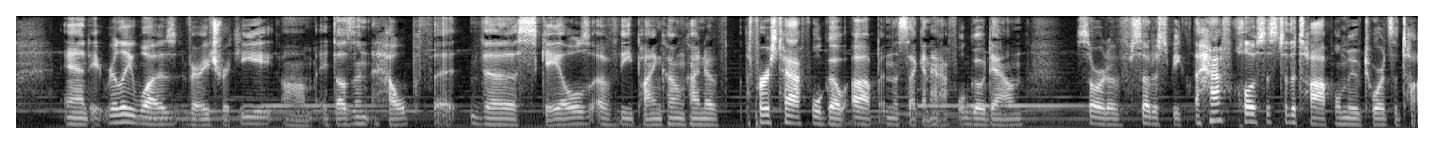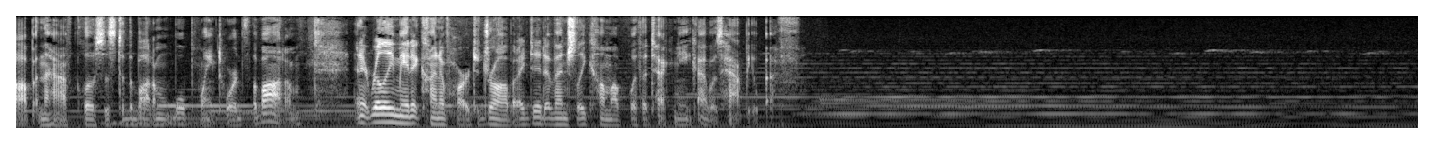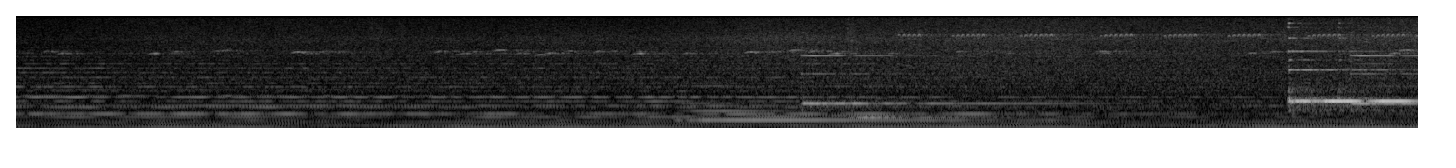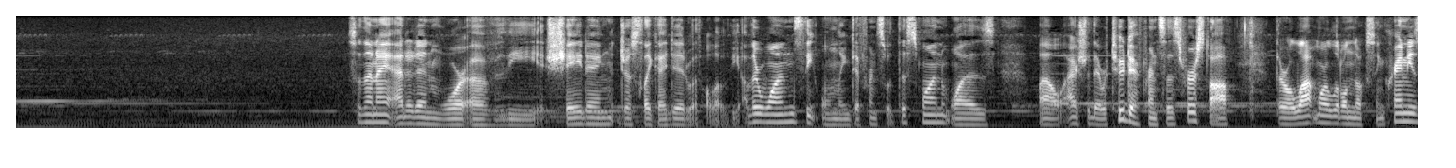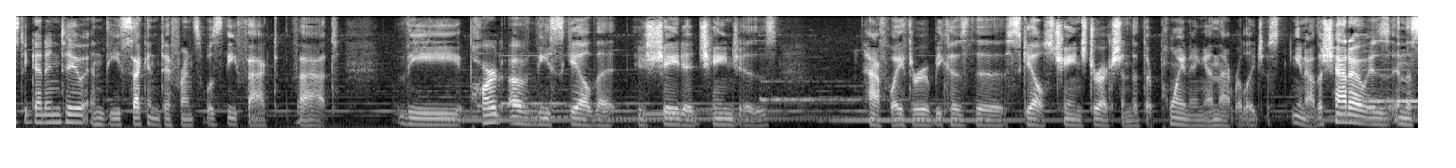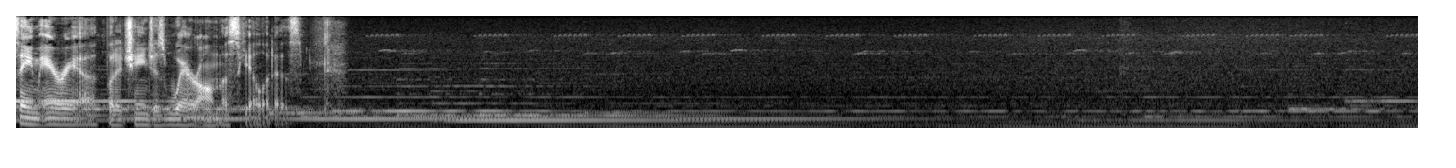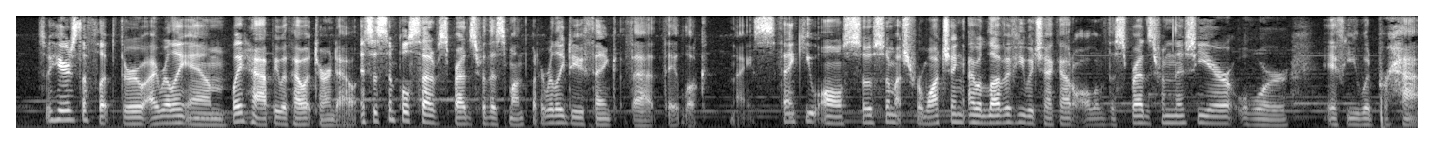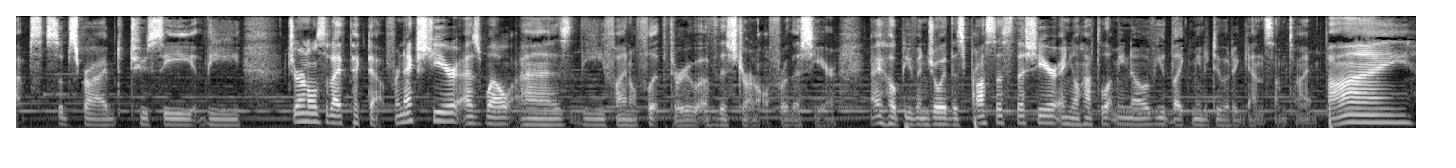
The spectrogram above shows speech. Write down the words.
and it really was very tricky. Um, it doesn't help that the scales of the pine cone kind of, the first half will go up and the second half will go down sort of, so to speak. The half closest to the top will move towards the top, and the half closest to the bottom will point towards the bottom. And it really made it kind of hard to draw, but I did eventually come up with a technique I was happy with. So then I added in more of the shading, just like I did with all of the other ones. The only difference with this one was, well, actually there were two differences. First off, there are a lot more little nooks and crannies to get into, and the second difference was the fact that the part of the scale that is shaded changes halfway through because the scales change direction that they're pointing and that really just you know the shadow is in the same area but it changes where on the scale it is So here's the flip through. I really am quite happy with how it turned out. It's a simple set of spreads for this month, but I really do think that they look nice. Thank you all so, so much for watching. I would love if you would check out all of the spreads from this year, or if you would perhaps subscribe to see the journals that I've picked out for next year, as well as the final flip through of this journal for this year. I hope you've enjoyed this process this year, and you'll have to let me know if you'd like me to do it again sometime. Bye!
